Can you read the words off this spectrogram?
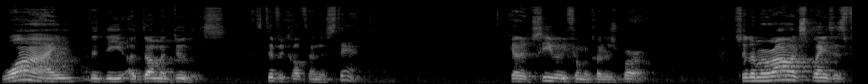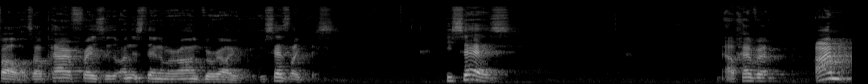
Why did the Adama do this? It's difficult to understand. You got to see from a Kadosh Baruch. So the Maharal explains as follows. I'll paraphrase to understand the and Gur Aryeh. He says like this. He says, however, I'm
